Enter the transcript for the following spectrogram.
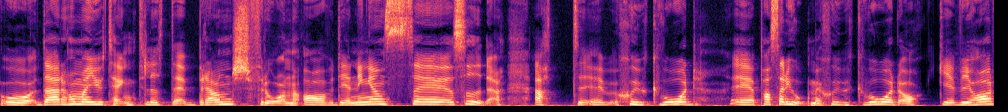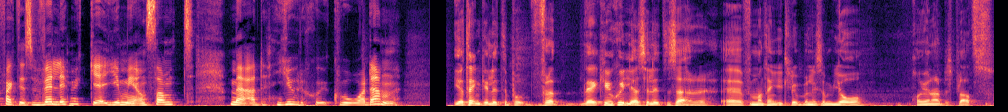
Och där har man ju tänkt lite bransch från avdelningens eh, sida. Att eh, sjukvård eh, passar ihop med sjukvård. Och eh, vi har faktiskt väldigt mycket gemensamt med djursjukvården. Jag tänker lite på, för att det kan skilja sig lite så här, eh, för man tänker klubben liksom, jag har ju en arbetsplats,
